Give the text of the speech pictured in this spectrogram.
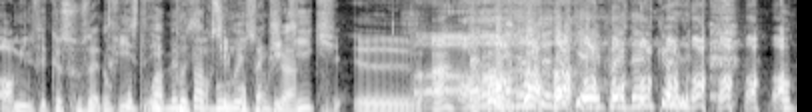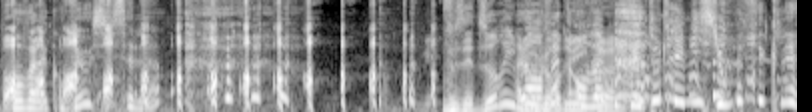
hormis le fait que ce soit Donc, triste et potentiellement pathétique, euh, hein Ah non, il vient de te dire qu'il n'y avait pas d'alcool. on, on va la couper aussi, celle-là. Vous êtes horrible Alors en fait, aujourd'hui. on va couper toute l'émission. C'est clair.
